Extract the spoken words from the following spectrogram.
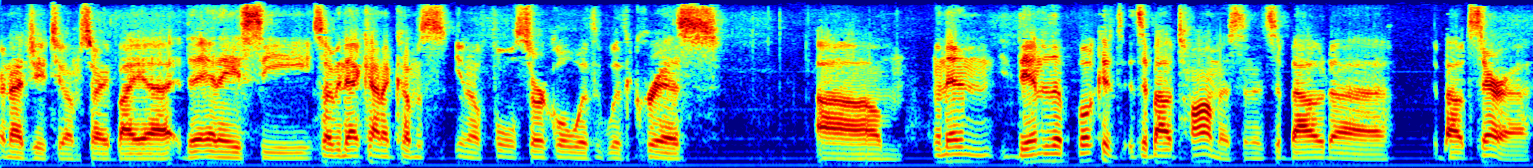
or not J2. I'm sorry, by uh, the NAC. So I mean that kind of comes you know full circle with with Chris. Um, and then the end of the book it's, it's about Thomas and it's about uh, about Sarah,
